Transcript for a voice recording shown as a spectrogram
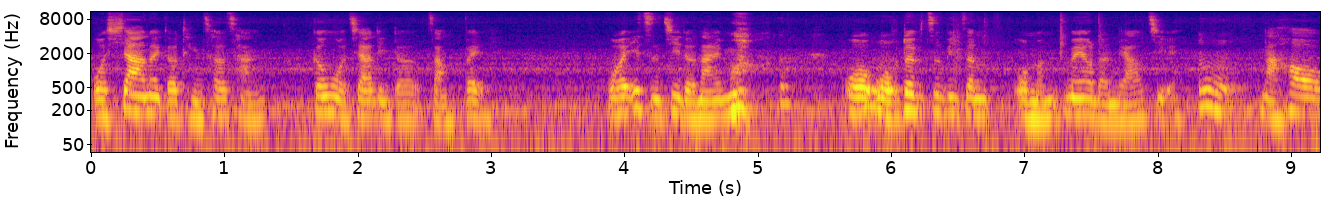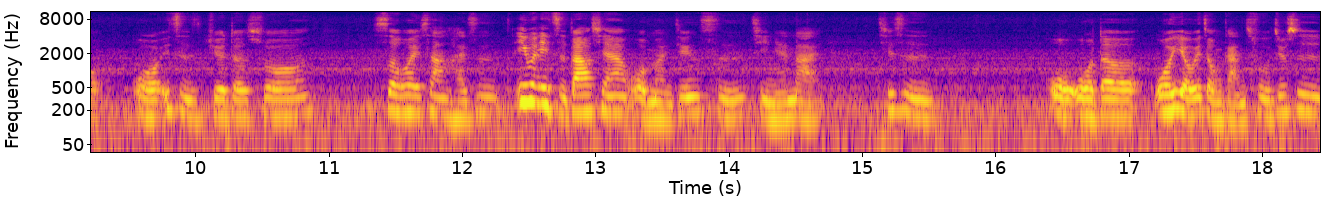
我下那个停车场跟我家里的长辈，我一直记得那一幕。我我对自闭症我们没有人了解，嗯然后我一直觉得说，社会上还是因为一直到现在，我们已经十几年来，其实我我的我有一种感触，就是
